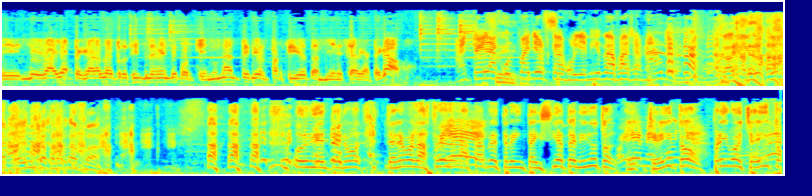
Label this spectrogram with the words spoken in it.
eh, le vaya a pegar al otro simplemente porque en un anterior partido también se había pegado. Ah, Entonces la Sí. culpa es de Oscar Julián y Rafa Zanabria. Javi, una pregunta para Rafa. Muy bien, tenemos, tenemos las 3 de la Oye. tarde, 37 minutos. Oye, Eh, ¿me Cheito, escucha? primo Cheito.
